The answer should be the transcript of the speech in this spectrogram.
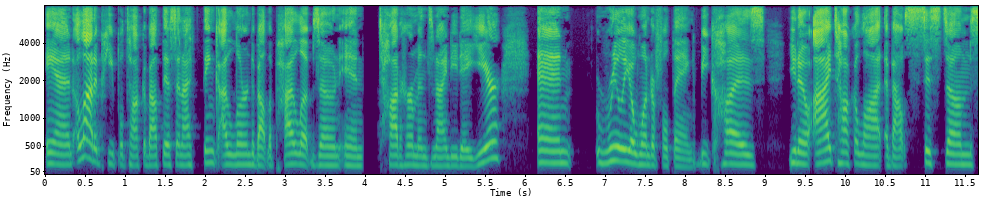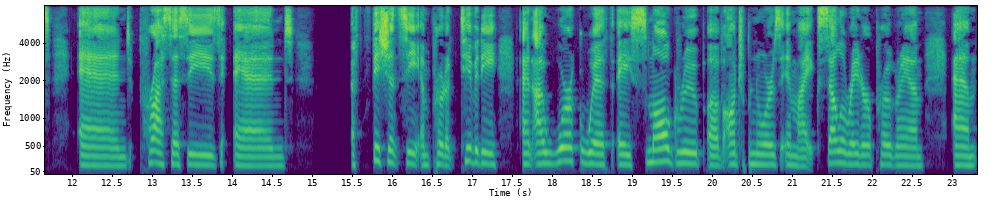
And a lot of people talk about this. And I think I learned about the pileup zone in Todd Herman's 90 day year. And really a wonderful thing because, you know, I talk a lot about systems and processes and efficiency and productivity. And I work with a small group of entrepreneurs in my accelerator program. And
